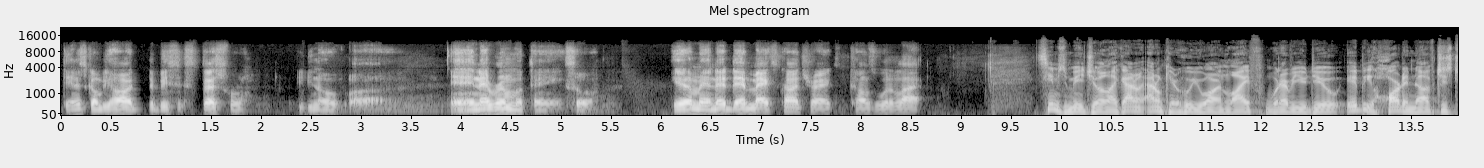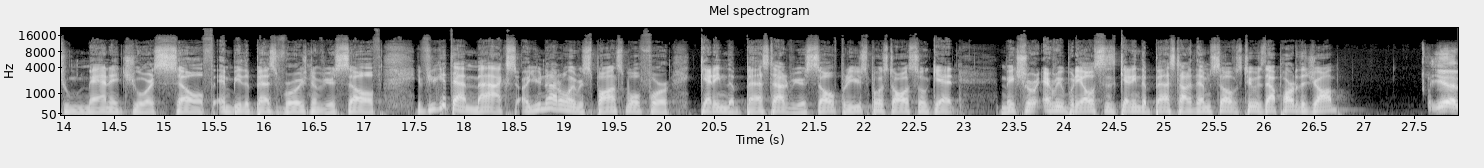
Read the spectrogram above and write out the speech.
then it's gonna be hard to be successful. You know, uh, in, in that rim of things. So, yeah, man, that that max contract comes with a lot seems to me, Joe, like I don't I don't care who you are in life, whatever you do, it'd be hard enough just to manage yourself and be the best version of yourself. If you get that max, are you not only responsible for getting the best out of yourself, but are you supposed to also get make sure everybody else is getting the best out of themselves too? Is that part of the job? Yeah,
